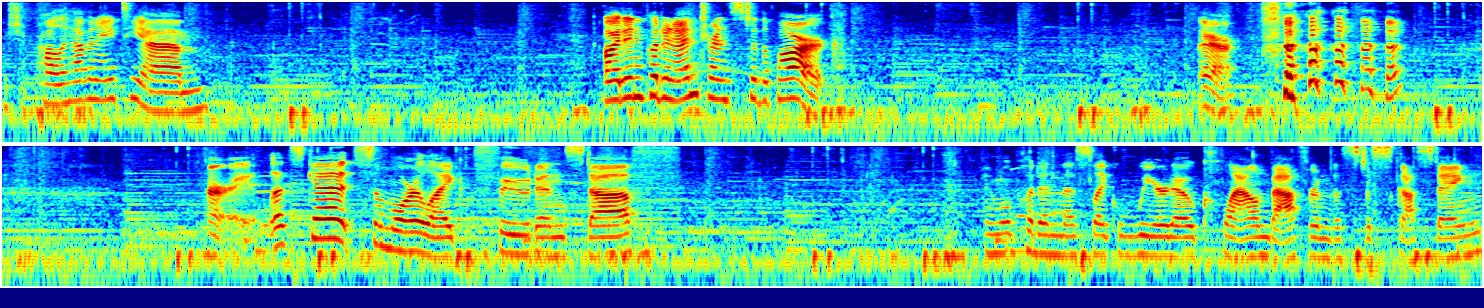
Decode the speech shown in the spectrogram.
We should probably have an ATM. Oh, I didn't put an entrance to the park. There. Alright, let's get some more, like, food and stuff. And we'll put in this, like, weirdo clown bathroom that's disgusting.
